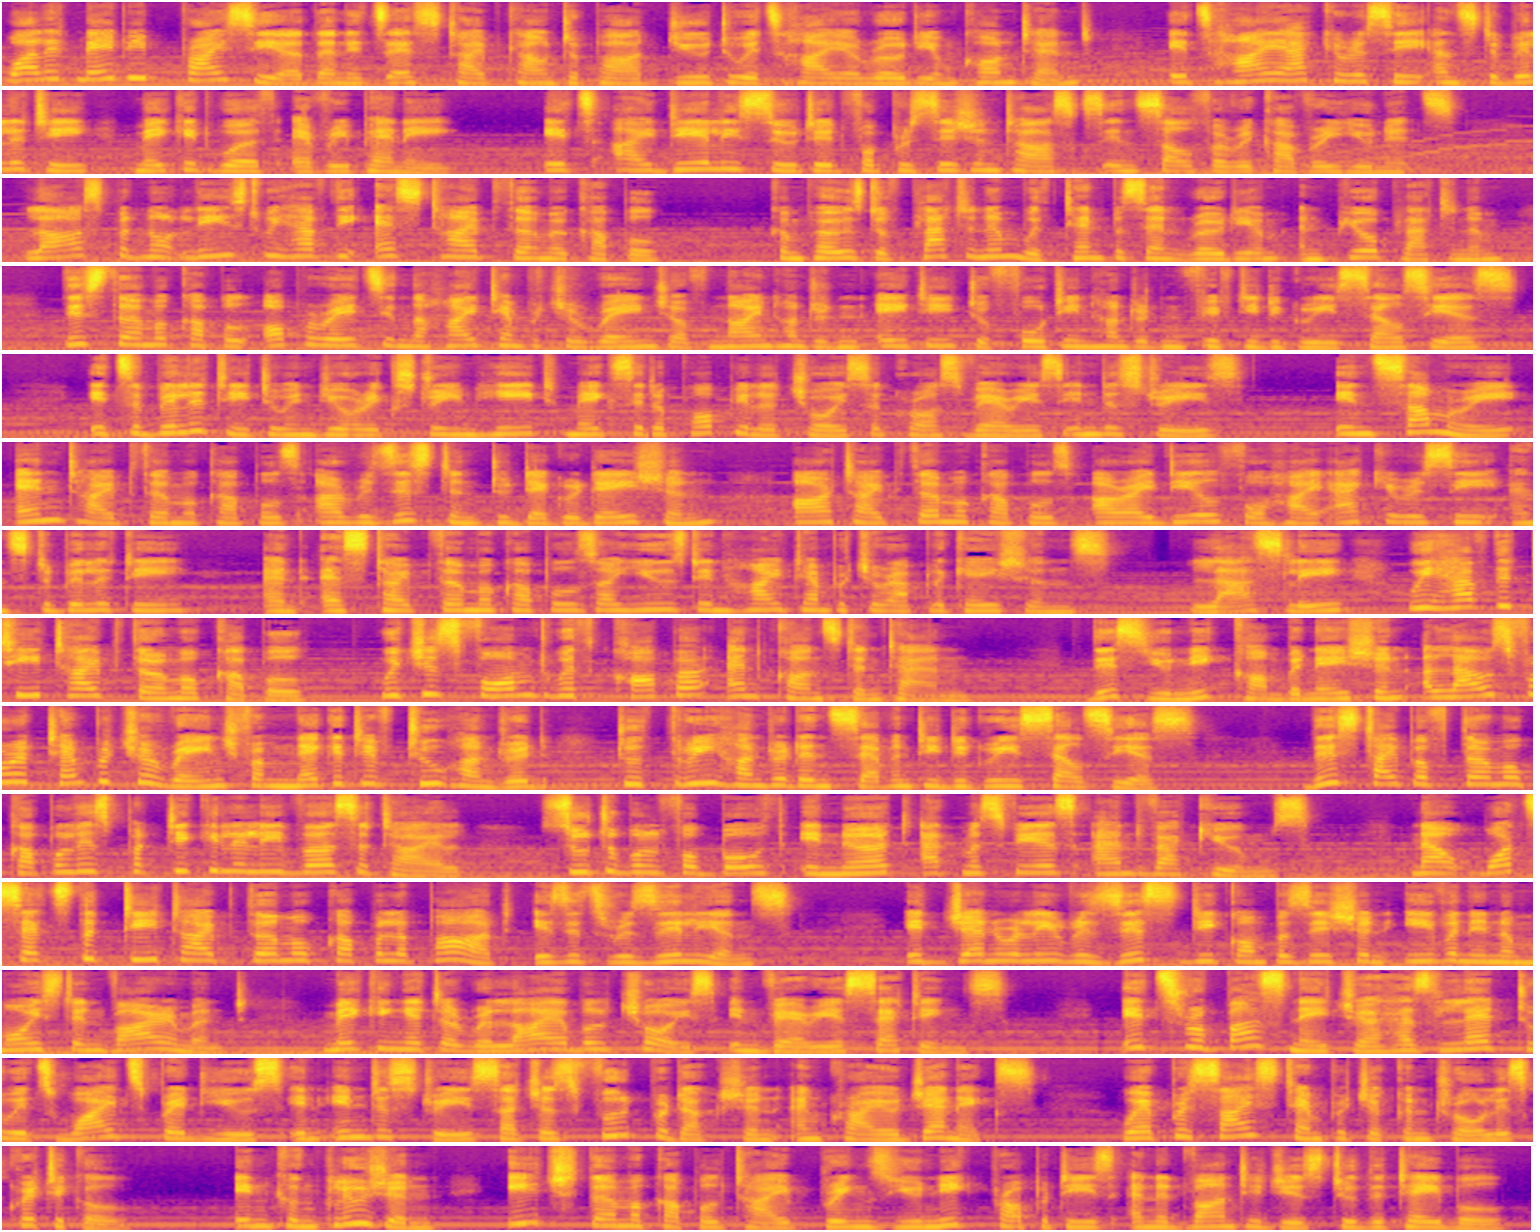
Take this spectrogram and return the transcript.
While it may be pricier than its S-type counterpart due to its higher rhodium content, its high accuracy and stability make it worth every penny. It's ideally suited for precision tasks in sulfur recovery units. Last but not least, we have the S-type thermocouple, Composed of platinum with 10% rhodium and pure platinum, this thermocouple operates in the high temperature range of 980 to 1450 degrees Celsius. Its ability to endure extreme heat makes it a popular choice across various industries. In summary, N-type thermocouples are resistant to degradation, R-type thermocouples are ideal for high accuracy and stability, and S-type thermocouples are used in high-temperature applications. Lastly, we have the T-type thermocouple, which is formed with copper and constantan. This unique combination allows for a temperature range from negative 200 to 370 degrees Celsius. This type of thermocouple is particularly versatile, suitable for both inert atmospheres and vacuums. Now, what sets the T-type thermocouple apart is its resilience. It generally resists decomposition even in a moist environment, making it a reliable choice in various settings. Its robust nature has led to its widespread use in industries such as food production and cryogenics, where precise temperature control is critical. In conclusion, each thermocouple type brings unique properties and advantages to the table.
